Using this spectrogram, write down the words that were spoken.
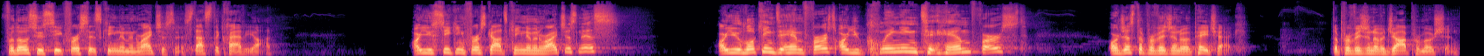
For those who seek first his kingdom and righteousness, that's the caveat. Are you seeking first God's kingdom and righteousness? Are you looking to him first? Are you clinging to him first? Or just the provision of a paycheck? The provision of a job promotion?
